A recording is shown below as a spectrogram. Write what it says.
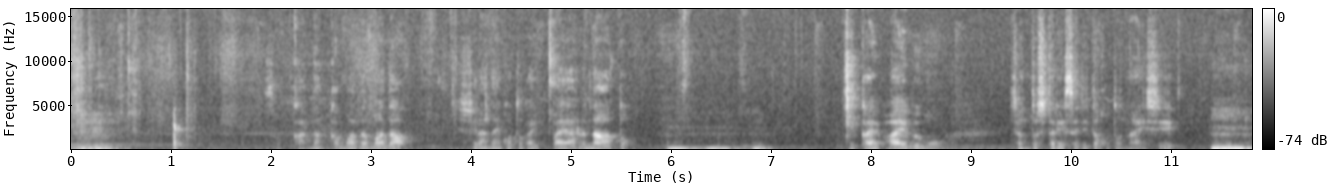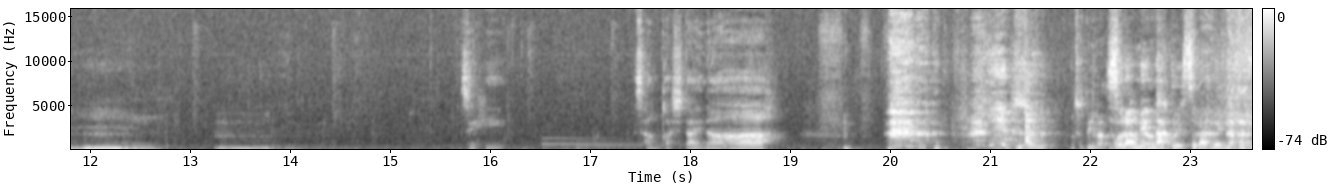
うん。そっかなんかまだまだ知らないことがいっぱいあるなと。うんうん世界5もちゃんとしたレッスン出たことないし、うんうん参加したいな。ちょっと今空目になってるる空目になってる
